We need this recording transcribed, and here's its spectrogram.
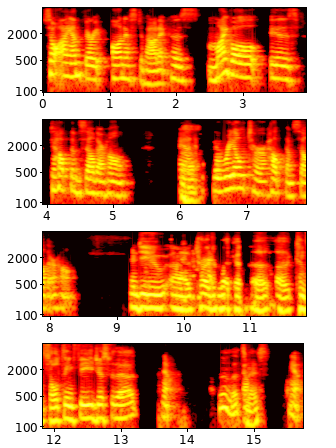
So I am very honest about it because my goal is to help them sell their home and uh-huh. the realtor help them sell their home. And do you uh, charge like a, a, a, consulting fee just for that? No. Oh, that's no. nice. Yeah.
